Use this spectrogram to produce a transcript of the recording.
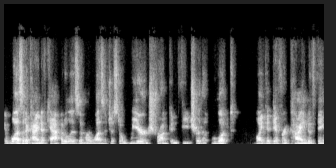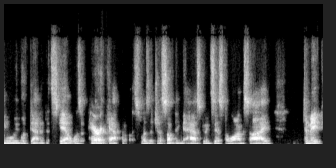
it was it a kind of capitalism or was it just a weird shrunken feature that looked like a different kind of thing when we looked at it at scale was it para-capitalist was it just something that has to exist alongside to make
